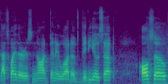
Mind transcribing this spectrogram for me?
That's why there has not been a lot of videos up. Also,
